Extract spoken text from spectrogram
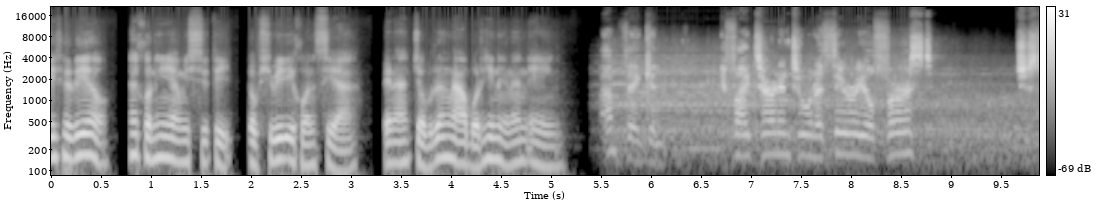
อีเทเรียลให้คนที่ยังมีสติจบชีวิตอีกคนเสีย เป็นอันจบเรื่องราวบทที่หนึ่งนั่นเอง I'm thinking, if I turn into an ethereal first, just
